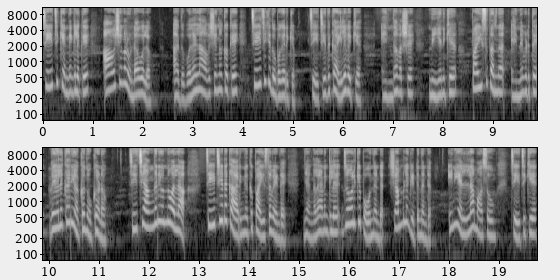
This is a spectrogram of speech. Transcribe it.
ചേച്ചിക്ക് എന്തെങ്കിലുമൊക്കെ ആവശ്യങ്ങൾ ഉണ്ടാവുമല്ലോ. അതുപോലെയുള്ള ആവശ്യങ്ങൾക്കൊക്കെ ചേച്ചിക്ക് ഇത് ഉപകരിക്കും. ചേച്ചി ഇത് കയ്യിൽ വെക്ക്. എന്താ പക്ഷേ നീ എനിക്ക് പൈസ തന്ന് എന്നെ ഇവിടുത്തെ വേലക്കാരിയാക്കാൻ നോക്കുകയാണോ? ചേച്ചി അങ്ങനെയൊന്നുമല്ല. ചേച്ചിയുടെ കാര്യങ്ങൾക്ക് പൈസ വേണ്ടേ? ഞങ്ങളാണെങ്കിൽ ജോലിക്ക് പോകുന്നുണ്ട്. ശമ്പളം കിട്ടുന്നുണ്ട്. ഇനി എല്ലാ മാസവും ചേച്ചിക്ക്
